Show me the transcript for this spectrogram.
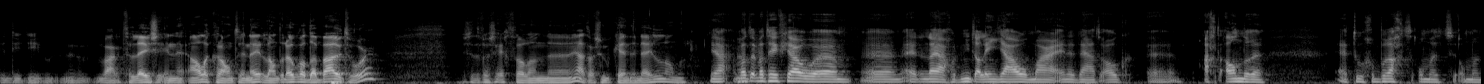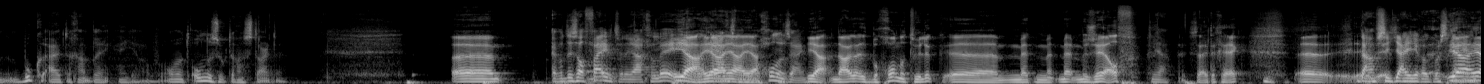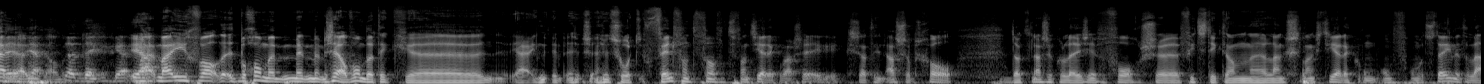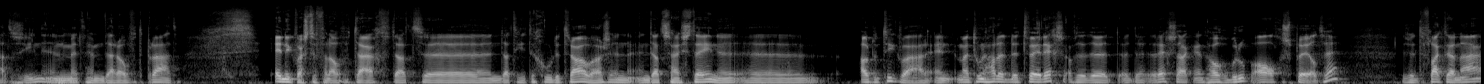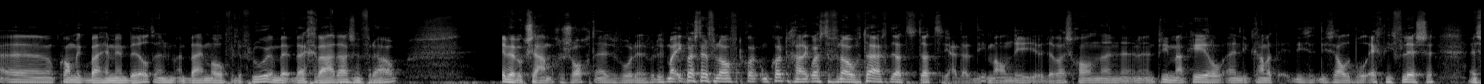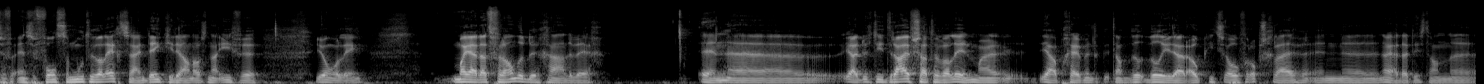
die, die waren te lezen in alle kranten in Nederland en ook wel daarbuiten, hoor. Dus het was echt wel een, eh, ja, het was een bekende Nederlander. Ja, wat, wat heeft jou, nou ja, goed, niet alleen jou, maar inderdaad ook acht anderen ertoe gebracht om, het, om een boek uit te gaan brengen hierover, om het onderzoek te gaan starten? Want het is al 25 jaar geleden. Ja, dat ja, ja, mee ja. begonnen zijn. ja, nou, het begon natuurlijk eh, met, met, met mezelf, Ja. zei te gek. Eh, Daarom zit jij hier ook waarschijnlijk. Ja, ja, ja, ja. dat denk ik. Ja. Ja. Maar, maar in ieder geval, het begon met, met, met mezelf, omdat ik eh, ja, een, een soort fan van, van, van Tjerk was. Hè. Ik, ik zat in Assen op school, Dr. Nassau College, en vervolgens eh, fietste ik dan eh, langs, langs Tjerk om, om, om het stenen te laten zien en met hem daarover te praten. En ik was ervan overtuigd dat, eh, dat hij te goede trouw was en, en dat zijn stenen eh, authentiek waren. En, maar toen hadden de twee rechts, of de, de, de rechtszaak en het hoge beroep al gespeeld. Hè? Dus het, vlak daarna eh, kwam ik bij hem in beeld en bij hem over de vloer en bij, Grada, zijn vrouw. En we hebben ook samen gezocht enzovoort. enzovoort. Dus, maar ik was ervan over, om kort te gaan, ik was ervan overtuigd dat, dat, ja, dat die man, die, dat was gewoon een, een, prima kerel. En die, kan het, die, die zal de boel echt niet flessen. En zijn en vondsten moeten wel echt zijn, denk je dan als naïeve jongeling. Maar ja, dat veranderde gaandeweg. En uh, ja, dus die drive zat er wel in. Maar ja, op een gegeven moment dan wil, wil je daar ook iets over opschrijven. En uh, nou ja, dat is dan uh,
